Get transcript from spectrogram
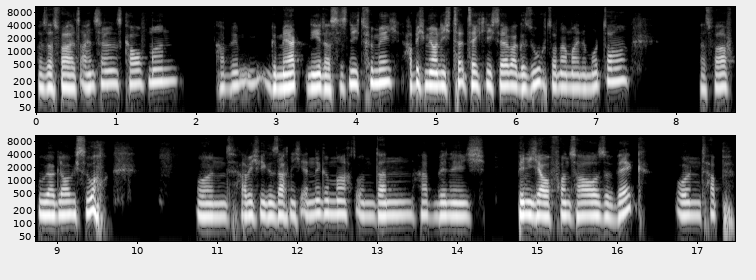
Also das war als Einzelhandelskaufmann. Habe gemerkt, nee, das ist nichts für mich. Habe ich mir auch nicht tatsächlich selber gesucht, sondern meine Mutter. Das war früher, glaube ich, so. Und habe ich, wie gesagt, nicht Ende gemacht. Und dann hab, bin ich, bin ich auch von zu Hause weg und habe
